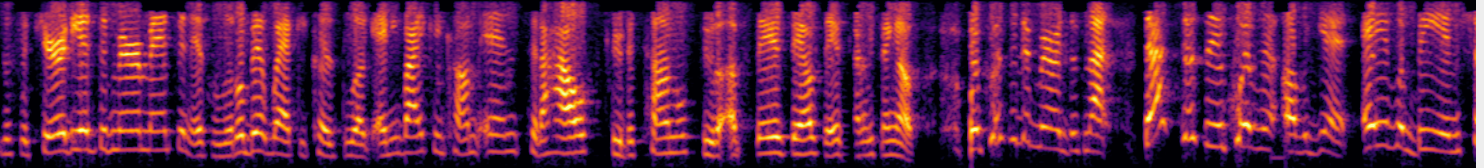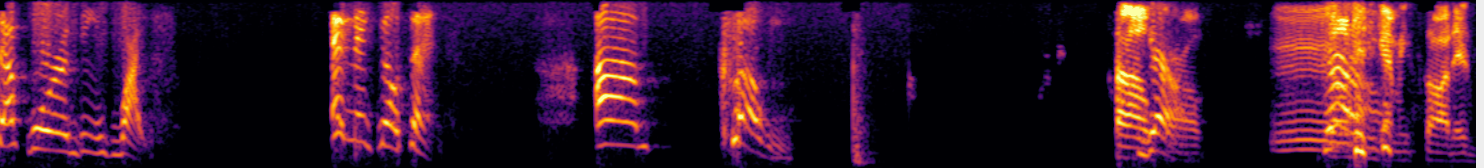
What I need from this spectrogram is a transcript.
the security at the Mirror Mansion is a little bit wacky because look, anybody can come into the house through the tunnels, through the upstairs, downstairs, everything else. But Kristen DiMera does not. That's just the equivalent of again Ava being Chef Borodin's wife. It makes no sense. Um, Chloe, Oh, Girl. girl. Mm. Girl. Don't get me started.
